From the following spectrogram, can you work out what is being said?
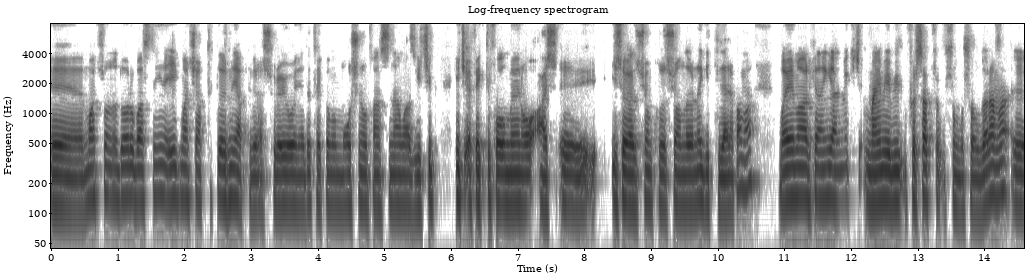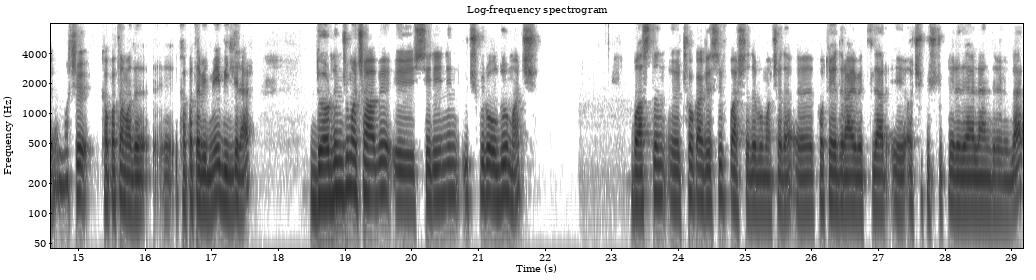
E, maç sonuna doğru Boston yine ilk maç yaptıklarını yaptı. Biraz süreyi oynadı. Takımın motion ofansından vazgeçip hiç efektif olmayan o e, izolasyon pozisyonlarına gittiler hep ama Miami arkadan gelmek için Miami'ye bir fırsat sunmuş oldular ama e, maçı kapatamadı, e, kapatabilmeyi bildiler. Dördüncü maç abi e, serinin 3-1 olduğu maç. Boston e, çok agresif başladı bu maça da. E, potaya drive ettiler, e, açık üçlükleri değerlendirirler.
